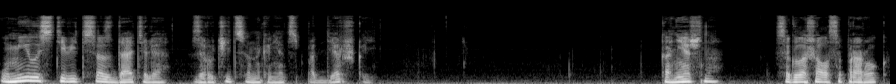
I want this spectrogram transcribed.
умилостивить Создателя, заручиться, наконец, поддержкой? «Конечно», — соглашался пророк,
